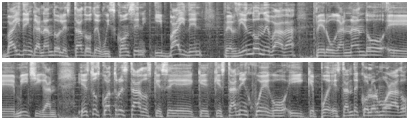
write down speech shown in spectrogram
Biden ganando el estado de Wisconsin y Biden perdiendo Nevada, pero ganando eh, Michigan. Estos cuatro estados que, se, que, están en juego y que están de color morado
